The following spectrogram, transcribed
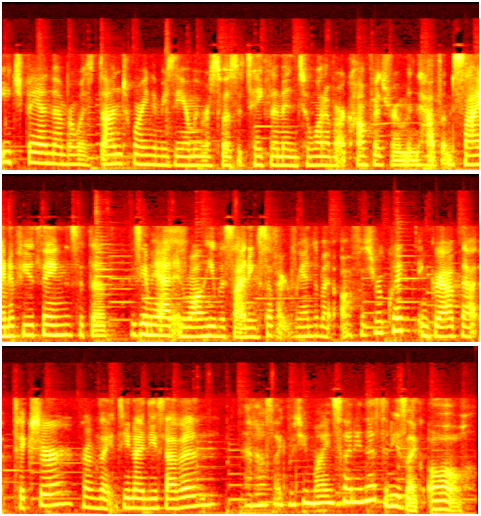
each band member was done touring the museum, we were supposed to take them into one of our conference rooms and have them sign a few things that the museum had. And while he was signing stuff, I ran to my office real quick and grabbed that picture from 1997. And I was like, Would you mind signing this? And he's like, Oh,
